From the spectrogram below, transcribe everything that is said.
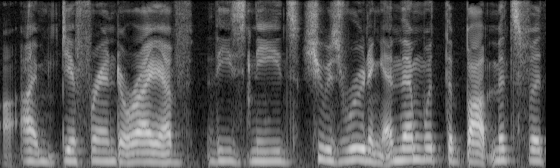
I'm different or I have these needs. She was rooting. And then with the bat mitzvah,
